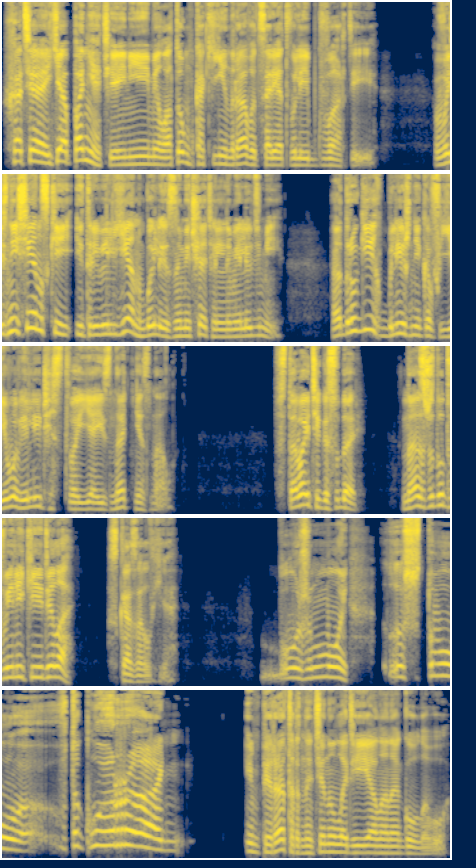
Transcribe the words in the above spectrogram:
Хотя я понятия не имел о том, какие нравы царят в лейб-гвардии. Вознесенский и Тревельян были замечательными людьми, а других ближников его величества я и знать не знал. «Вставайте, государь, нас ждут великие дела», — сказал я. «Боже мой, что в такую рань?» Император натянул одеяло на голову.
